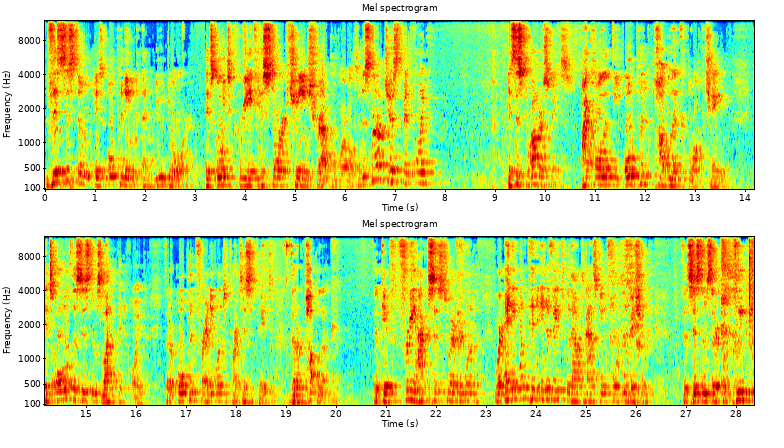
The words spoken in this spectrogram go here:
this system is opening a new door. It's going to create historic change throughout the world. And it's not just Bitcoin, it's this broader space. I call it the open public blockchain. It's all of the systems like Bitcoin that are open for anyone to participate, that are public, that give free access to everyone, where anyone can innovate without asking for permission, the systems that are completely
